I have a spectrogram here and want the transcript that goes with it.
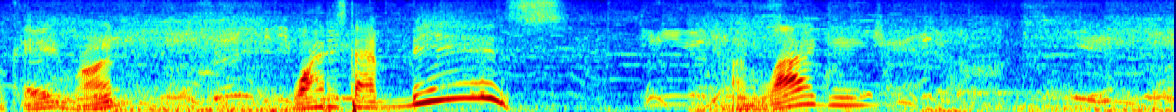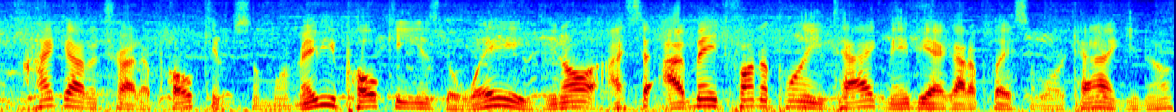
Okay, run. Why does that miss? I'm lagging. I gotta try to poke him some more. Maybe poking is the wave. You know, I said I made fun of playing tag. Maybe I gotta play some more tag. You know.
